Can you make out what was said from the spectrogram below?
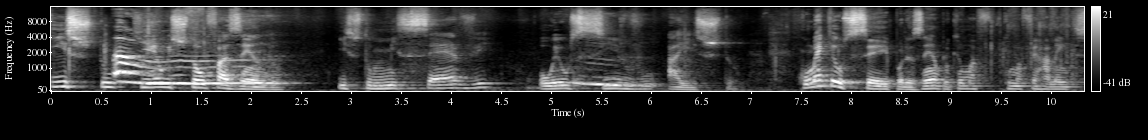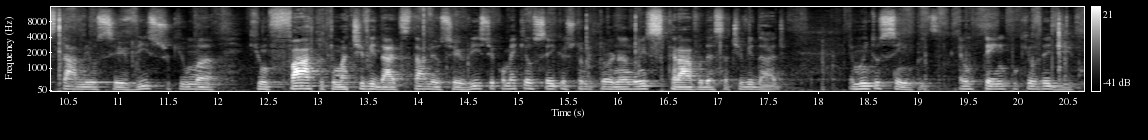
isto que eu estou fazendo, isto me serve ou eu sirvo a isto? Como é que eu sei, por exemplo, que uma, que uma ferramenta está a meu serviço, que, uma, que um fato, que uma atividade está a meu serviço e como é que eu sei que eu estou me tornando um escravo dessa atividade? É muito simples, é o tempo que eu dedico.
